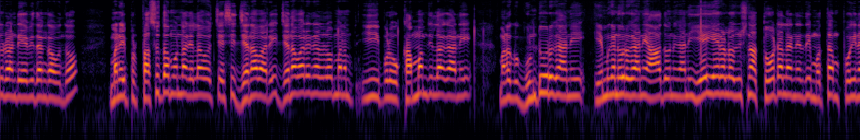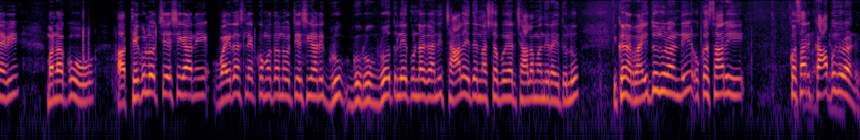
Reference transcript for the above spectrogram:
చూడండి ఏ విధంగా ఉందో. మన ఇప్పుడు ప్రస్తుతం ఉన్న నెల వచ్చేసి జనవరి. జనవరి నెలలో మనం ఈ ఇప్పుడు ఖమ్మం జిల్లా కానీ మనకు గుంటూరు కానీ ఎమ్మిగనూరు కానీ ఆదోని కానీ ఏ ఏరియాలో చూసినా తోటలు అనేది మొత్తం పోయినవి. మనకు ఆ తెగులు వచ్చేసి కానీ వైరస్లు ఎక్కువ మొత్తంలో వచ్చేసి కానీ గ్రూ గ్రోత్ లేకుండా కానీ చాలా అయితే నష్టపోయారు చాలామంది రైతులు. ఇక్కడ రైతు చూడండి ఒకసారి ఒకసారి కాపు చూడండి.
